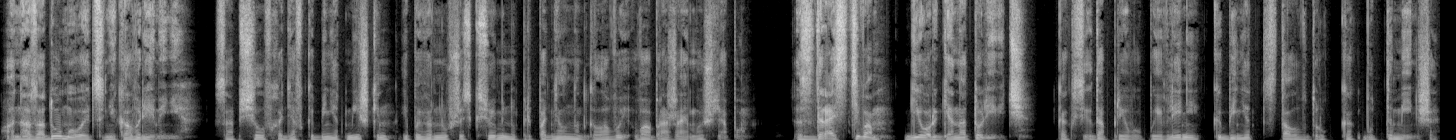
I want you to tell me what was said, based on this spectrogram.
Она задумывается не ко времени, — сообщил, входя в кабинет Мишкин и, повернувшись к Семину, приподнял над головой воображаемую шляпу. «Здрасте вам, Георгий Анатольевич!» Как всегда при его появлении, кабинет стал вдруг как будто меньше.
